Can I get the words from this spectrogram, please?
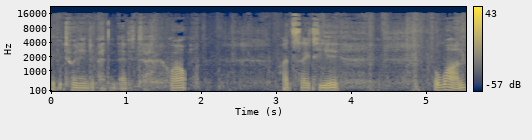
give it to an independent editor. Well, I'd say to you, for one,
